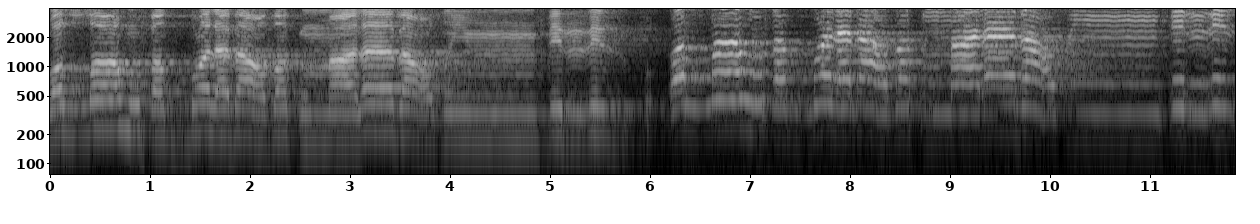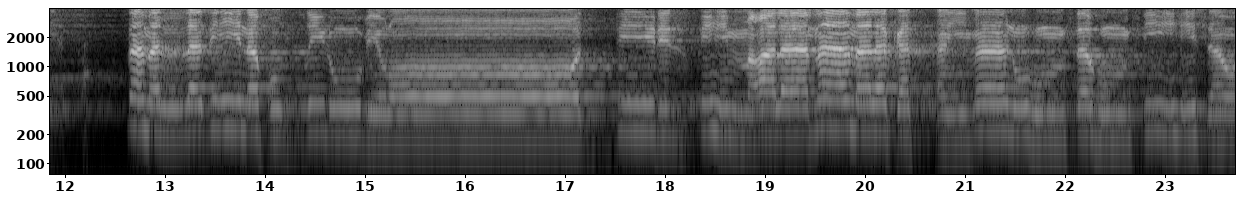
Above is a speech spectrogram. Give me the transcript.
والله فضل بعضكم على بعض في الرزق. والله فضل بعضكم على بعض في الرزق. فما الذين فضلوا براد رزقهم على ما ملكت أيمانهم فهم فيه سواء.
